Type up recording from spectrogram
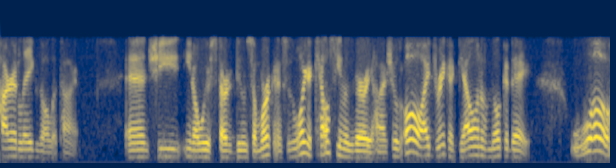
tired legs all the time and she, you know, we started doing some work, and I said, "Well, your calcium is very high." She goes, "Oh, I drink a gallon of milk a day." Whoa.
